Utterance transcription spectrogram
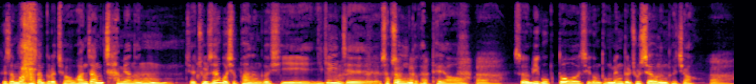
그래서 뭐 항상 그렇죠. 완장 차면은 이제 줄 세우고 싶어 하는 것이 이게 아. 이제 속성인 것 같아요. 아. 그래서 미국도 지금 동맹들 줄 세우는 거죠. 아.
